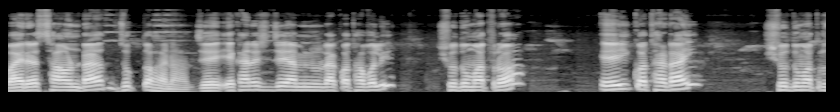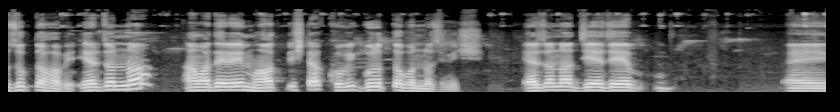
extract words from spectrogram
বাইরের সাউন্ডটা যুক্ত হয় না। যে এখানে যে আমরা কথা বলি, শুধুমাত্র এই কথাটাই শুধুমাত্র যুক্ত হবে। এর জন্য আমাদের এই মহৎ পৃষ্ঠা খুবই গুরুত্বপূর্ণ জিনিস। এর জন্য যে যে এই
